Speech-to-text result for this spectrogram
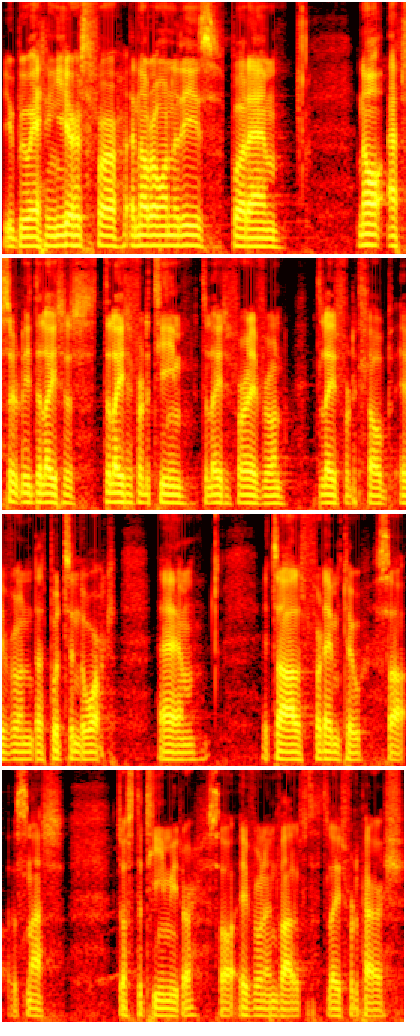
You'd be waiting years for another one of these, but um, no, absolutely delighted. Delighted for the team, delighted for everyone, delighted for the club, everyone that puts in the work. Um, it's all for them too, so it's not just the team either. So everyone involved, delighted for the parish.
